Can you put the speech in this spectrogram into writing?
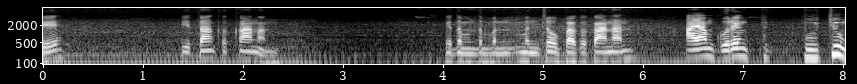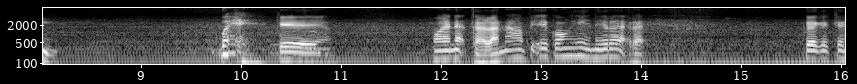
Oke. Kita ke kanan. Oke, teman-teman mencoba ke kanan. Ayam goreng bu- bujum. Weh, oke. Wah, enek dalan apike kok ngene rek, rek. Oke, oke, oke.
